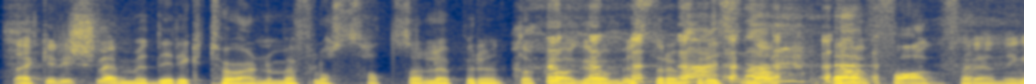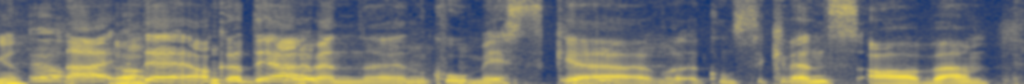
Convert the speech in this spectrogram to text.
Det er ikke de slemme direktørene med flosshatt som løper rundt og klager over strømprisene. Det er fagforeningen. Ja. Nei, det, akkurat det er jo en, en komisk eh, konsekvens av, eh,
